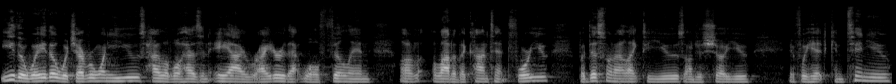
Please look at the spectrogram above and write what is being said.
Either way, though, whichever one you use, High Level has an AI writer that will fill in a lot of the content for you. But this one I like to use. I'll just show you. If we hit continue,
